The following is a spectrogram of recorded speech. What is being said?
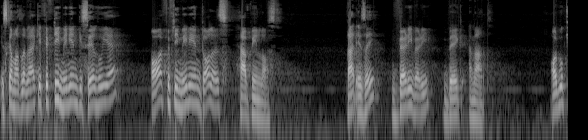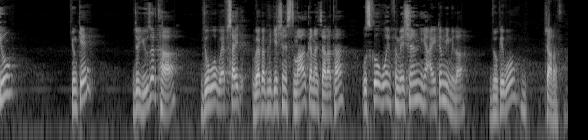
اس کا مطلب ہے کہ ففٹی ملین کی سیل ہوئی ہے اور fifty million dollars have been that is a very very big amount اور وہ کیوں کیونکہ جو یوزر تھا جو وہ ویب سائٹ ویب اپلیکیشن استعمال کرنا چاہ رہا تھا اس کو وہ انفارمیشن یا آئٹم نہیں ملا جو کہ وہ چاہ رہا تھا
